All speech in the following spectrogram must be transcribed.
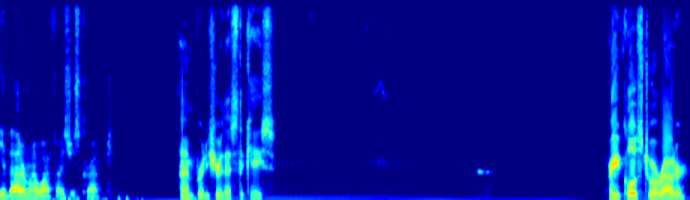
Either that or my Wi-Fi is just cracked. I'm pretty sure that's the case. Are you close to a router?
